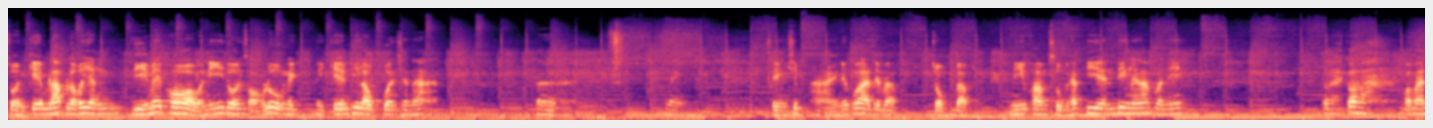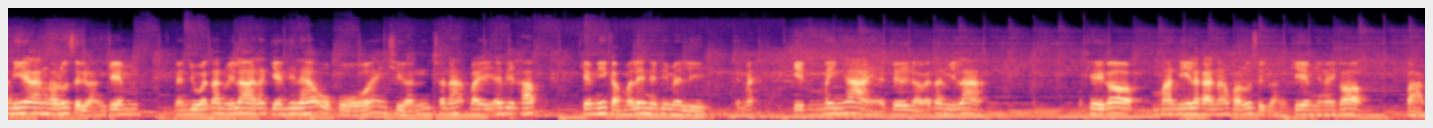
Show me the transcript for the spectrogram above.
ส่วนเกมรับเราก็ยังดีไม่พอวันนี้โดน 2 ลูกในในเกมที่เราควรชนะ เออเสียงชิบหายนึกว่าจะแบบจบแบบมีความสุขแฮปปี้เอนดิ้งนะครับ วันนี้ก็ประมาณนี้แล้วกันความรู้สึกหลังเกมแมนยูเวตันวิลล่านะเกมที่แล้ว โอ้โหแองเฉือนชนะไปเอฟเอคัพเกมนี้กลับมาเล่นในพรีเมียร์ลีกเห็นไหมเกมไม่ง่ายเจอกับเอตันวิลล่าโอเคก็ประมันนี้แล้วกันนะความรู้สึกหลังเกมยังไงก็ฝาก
